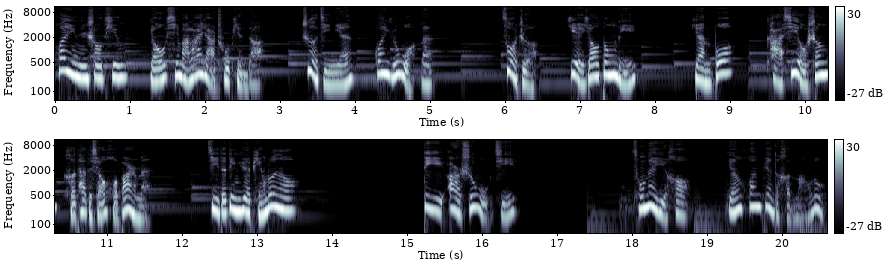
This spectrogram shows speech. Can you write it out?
欢迎您收听由喜马拉雅出品的《这几年关于我们》，作者夜妖东篱，演播卡西有声和他的小伙伴们。记得订阅、评论哦。第二十五集。从那以后，严欢变得很忙碌，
